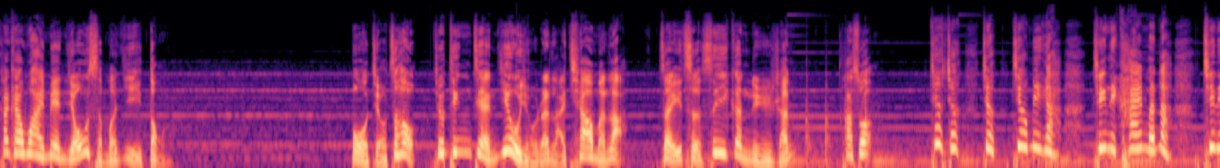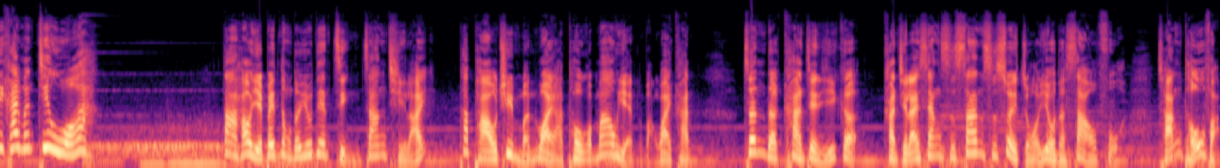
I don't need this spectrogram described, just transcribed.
看看外面有什么异动。不久之后，就听见又有人来敲门了。这一次是一个女人，她说：“救救救救命啊！请你开门啊！请你开门救我啊！”大豪也被弄得有点紧张起来。他跑去门外啊，透过猫眼往外看，真的看见一个看起来像是三十岁左右的少妇，长头发，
